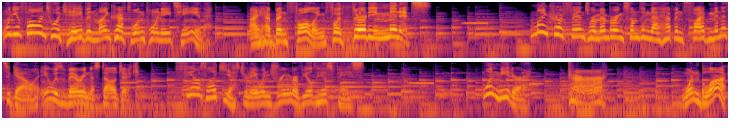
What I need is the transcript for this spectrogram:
When you fall into a cave in Minecraft 1.18, I have been falling for 30 minutes! Minecraft fans remembering something that happened 5 minutes ago, it was very nostalgic. Feels like yesterday when Dream revealed his face. One meter. One block.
